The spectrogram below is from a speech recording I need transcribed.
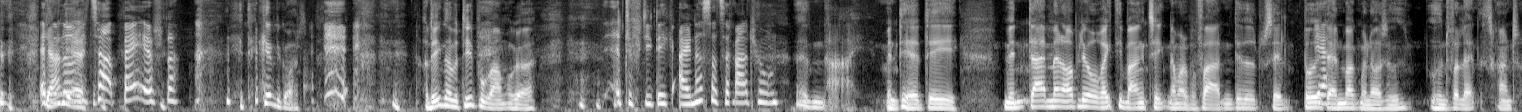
er det noget, vi tager bagefter? ja, det kan vi godt. Og det er ikke noget med dit program at gøre. er det fordi, det ikke egner sig til radioen? Øh, nej, men det, det, men der, man oplever rigtig mange ting, når man er på farten, det ved du selv. Både ja. i Danmark, men også uden, uden for landets grænser.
